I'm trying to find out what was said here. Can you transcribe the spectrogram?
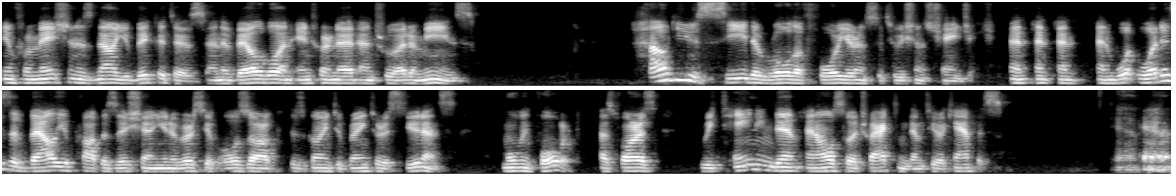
information is now ubiquitous and available on internet and through other means, how do you see the role of four-year institutions changing? And, and, and, and what, what is the value proposition University of Ozark is going to bring to the students moving forward as far as retaining them and also attracting them to your campus? Yeah.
